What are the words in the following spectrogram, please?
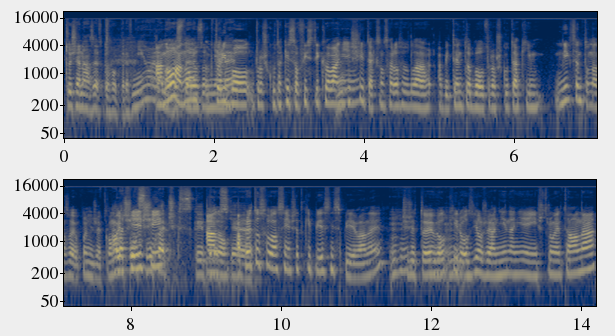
Což je název toho prvního? Áno, áno, ktorý bol trošku taký sofistikovanejší, mm-hmm. tak som sa rozhodla, aby tento bol trošku taký, nechcem to nazvať úplne, že komerčnejší. Ale Áno, a preto sú vlastne všetky piesne spievané, mm-hmm. čiže to je veľký mm-hmm. rozdiel, že ani na nie je instrumentálna.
